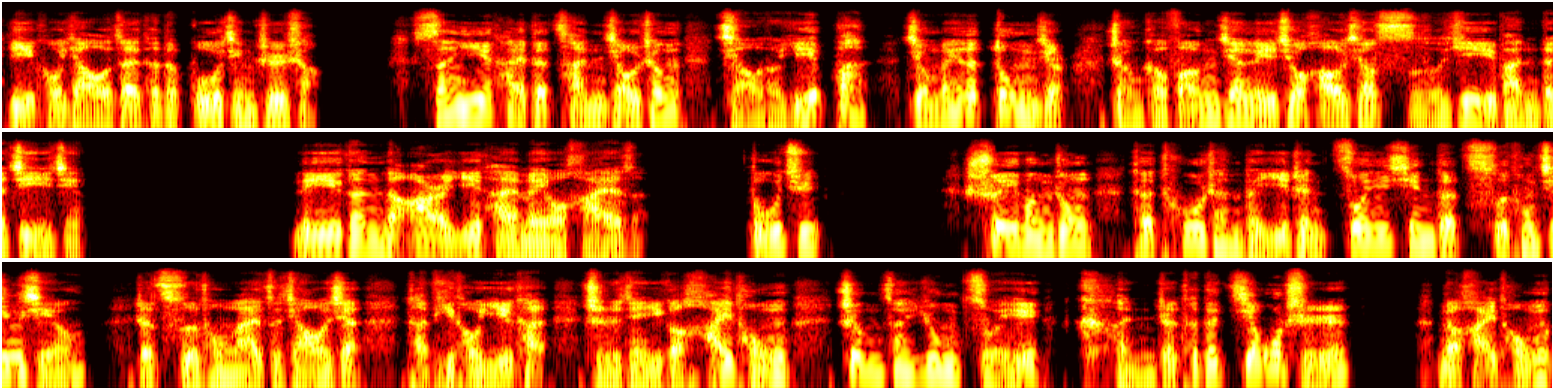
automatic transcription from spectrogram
一口咬在他的脖颈之上。三姨太的惨叫声叫到一半就没了动静，整个房间里就好像死一般的寂静。李根的二姨太没有孩子，独居，睡梦中他突然被一阵钻心的刺痛惊醒，这刺痛来自脚下，他低头一看，只见一个孩童正在用嘴啃着他的脚趾。那孩童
